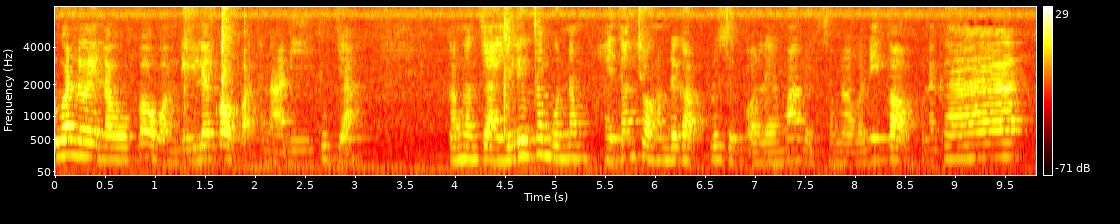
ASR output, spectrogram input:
ล้วนๆเลย เราก็หวังดีและก็ปรารถนาดีทุกอย่างกำลังใจอย่าลืมทั้งบุญนำให้ทั้งช่องน้ำเด้วยครับ รู้สึกอ่อนแรงมากเลยสำหรับวันนี้ก็ขอบคุณนะครับ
